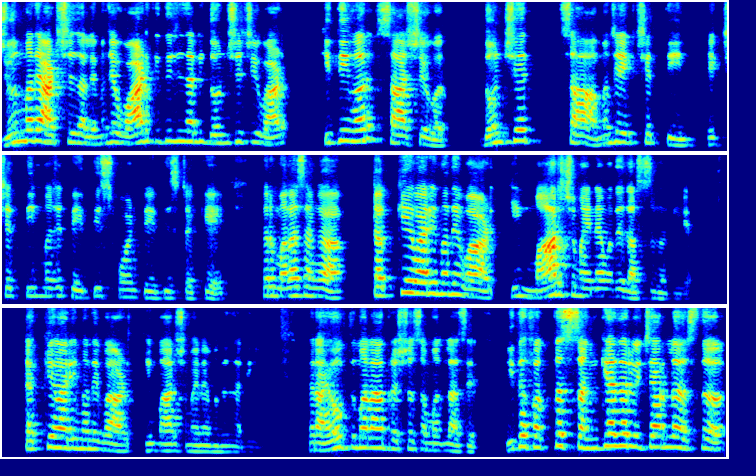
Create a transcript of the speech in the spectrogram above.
जून मध्ये आठशे झाले. म्हणजे वाढ कितीची झाली? दोनशेची वाढ. कितीवर सहाशे वर. दोनशे सहा. म्हणजे एकशे तीन. एकशे तीन म्हणजे तेहतीस पॉईंट तेहतीस टक्के. तर मला सांगा टक्केवारीमध्ये वाढ ही मार्च महिन्यामध्ये जास्त झाली आहे. टक्केवारीमध्ये वाढ ही मार्च महिन्यामध्ये झाली आहे. तर आय होप तुम्हाला हा प्रश्न समजला असेल. इथं फक्त संख्या जर विचारलं असतं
